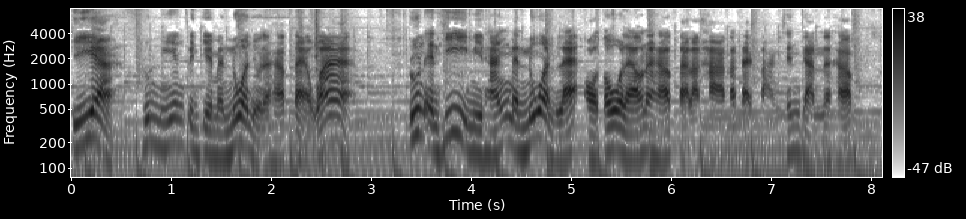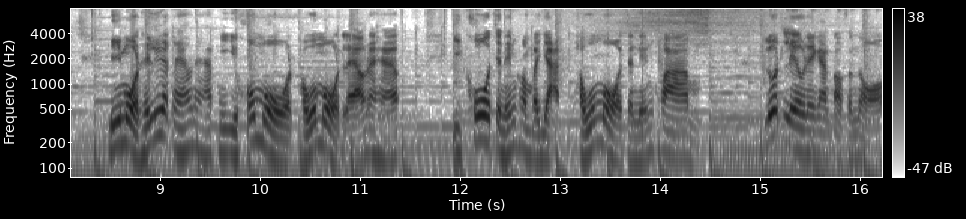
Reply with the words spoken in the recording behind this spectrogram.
เกียร์รุ่นนี้ยังเป็นเกียร์แมนนวลอยู่นะครับ แต่ว่ารุ่น NT มีทั้งแมนนวลและออโต้แล้วนะครับ แต่ราคาก็แตกต่างเช่นกันนะครับ มีโหมดให้เลือกแล้วนะครับ มี Eco Mode Power Mode แล้วนะครับ Eco จะเน้นความประหยัด Power Mode จะเน้นความรวดเร็วในการตอบสนอง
